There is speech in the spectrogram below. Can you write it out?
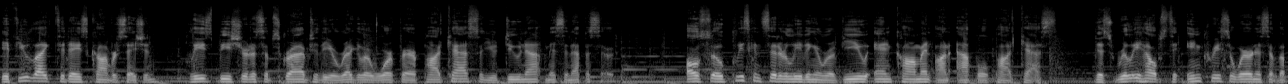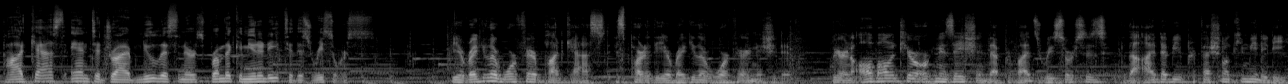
If you liked today's conversation, please be sure to subscribe to the Irregular Warfare podcast so you do not miss an episode. Also, please consider leaving a review and comment on Apple Podcasts. This really helps to increase awareness of the podcast and to drive new listeners from the community to this resource. The Irregular Warfare Podcast is part of the Irregular Warfare Initiative. We are an all volunteer organization that provides resources for the IW professional community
